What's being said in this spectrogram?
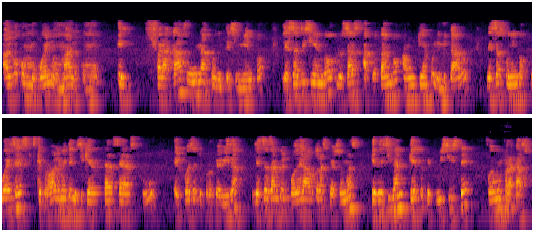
algo como bueno o malo, como el fracaso un acontecimiento, le estás diciendo, lo estás acotando a un tiempo limitado le estás poniendo jueces que probablemente ni siquiera seas tú el juez de tu propia vida, le estás dando el poder a otras personas que decidan que esto que tú hiciste fue un fracaso.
